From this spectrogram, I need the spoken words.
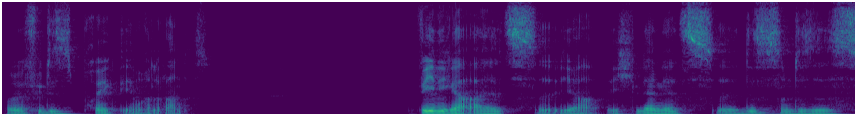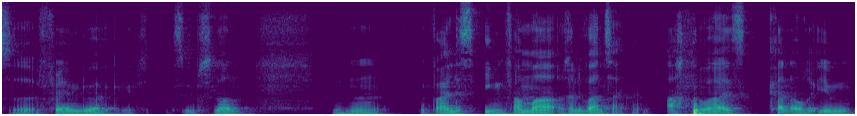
oder für dieses Projekt eben relevant ist. Weniger als, äh, ja, ich lerne jetzt äh, dieses und dieses äh, Framework XY, weil es irgendwann mal relevant sein kann. Aber es kann auch eben,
